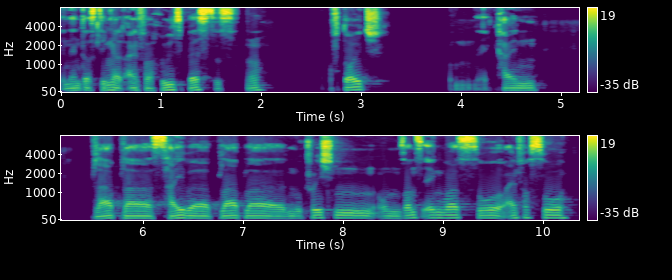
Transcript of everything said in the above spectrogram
Er nennt das Ding halt einfach Rühls Bestes. Ne? Auf Deutsch, kein Blabla, Cyber, Blabla, Nutrition und sonst irgendwas, so einfach so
